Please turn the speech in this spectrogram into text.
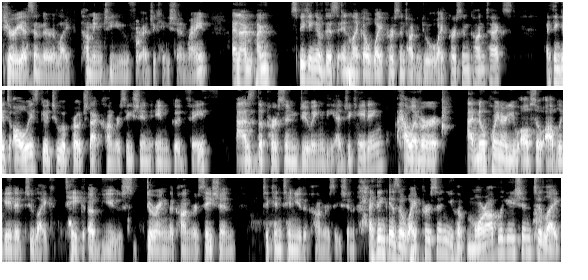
curious and they're like coming to you for education, right? And I'm I'm speaking of this in like a white person talking to a white person context. I think it's always good to approach that conversation in good faith as the person doing the educating. However, at no point are you also obligated to like take abuse during the conversation to continue the conversation. I think as a white person, you have more obligation to like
